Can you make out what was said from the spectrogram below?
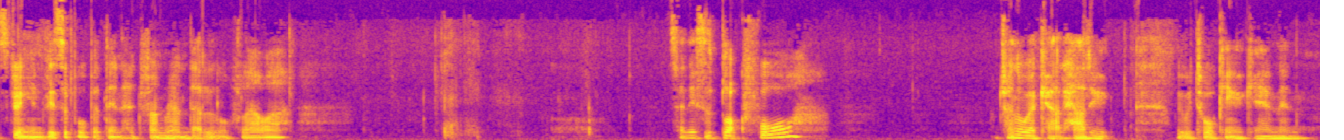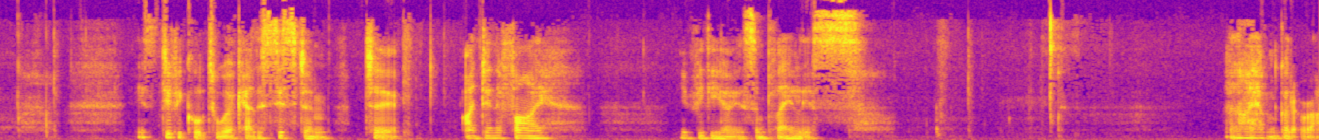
Was doing invisible, but then had fun around that little flower. So this is block four. I'm trying to work out how to, we were talking again and it's difficult to work out a system to identify your videos and playlists. And I haven't got it right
